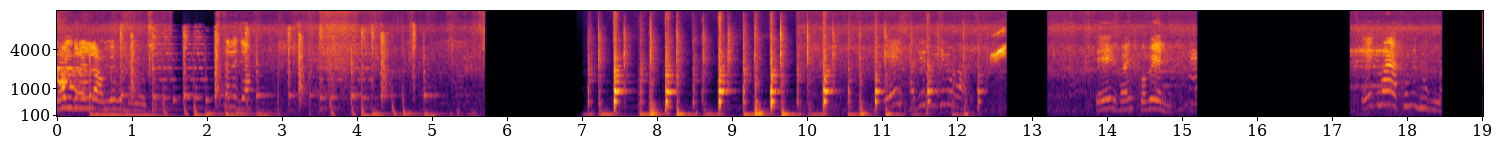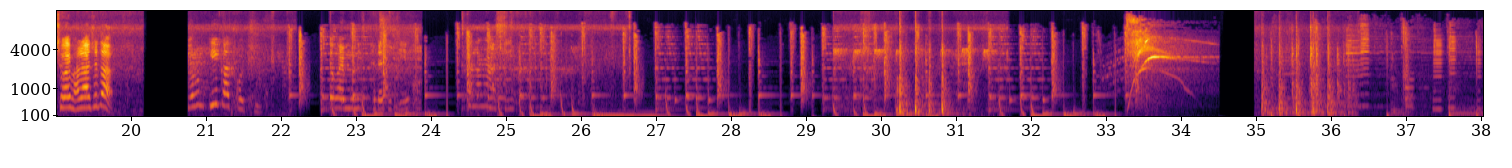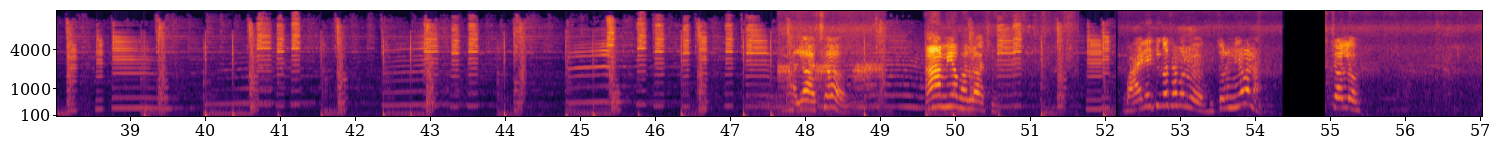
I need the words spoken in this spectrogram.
আলহামদুলিল্লাহ, আমিও খুব ভালো আছি। এই ভাই। কবে এলি? এই তো ভাই, এখনই ঢুকলাম। সবাই ভালো আছে তা? এখন কি কাজ করছিস? ভাই মুনিশ ছেড়ে আছো? হ্যাঁ আমিও ভালো আছি। বাইরে কি কথা বলবে? ভিতরে নিয়ে যাবে না? চলো।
